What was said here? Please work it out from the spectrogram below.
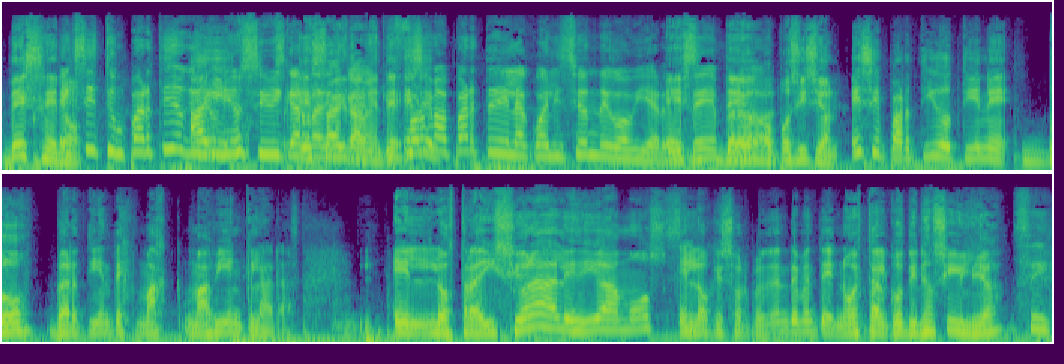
De cero. Existe un partido que es Hay- la Unión Cívica Radical, exactamente. que Ese- forma parte de la coalición de gobierno. es de, oposición. Ese partido tiene dos vertientes más, más bien claras. El- los tradicionales, digamos, Sí. en los que sorprendentemente no está el Cotino Siglia, Sí.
